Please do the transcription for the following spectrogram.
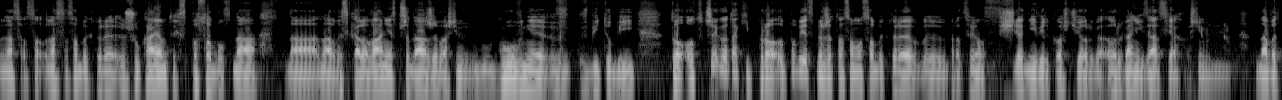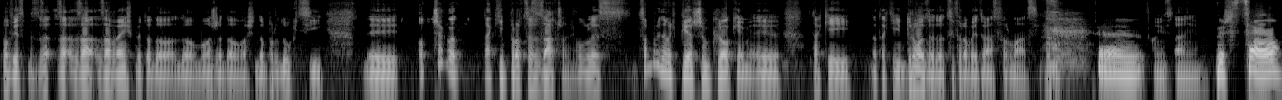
nas nas osoby, które szukają tych sposobów na, na, na wyskalowanie sprzedaży, właśnie głównie w, w B2B, to od czego taki, pro, powiedzmy, że to są osoby, które y, pracują w średniej wielkości orga, organizacjach, właśnie nawet powiedzmy, za, za, zawęźmy to do, do, może do, właśnie do produkcji. Y, od czego taki proces zacząć? W ogóle co powinno być pierwszym krokiem y, w takiej, na takiej drodze do cyfrowej transformacji? E, Twoim zdaniem. Wiesz co,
